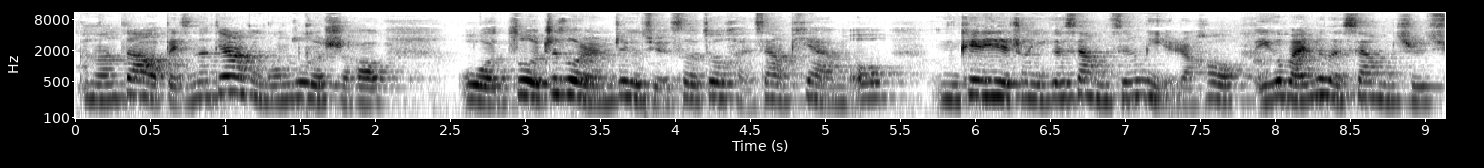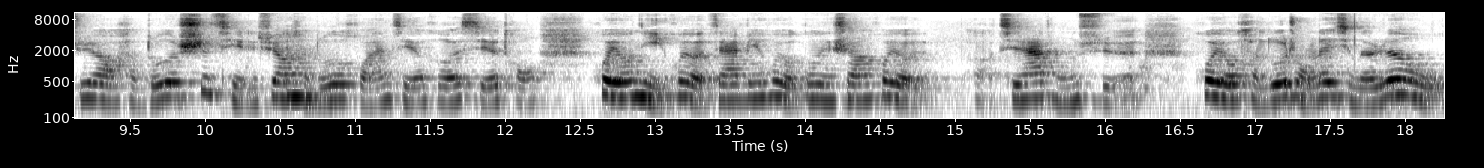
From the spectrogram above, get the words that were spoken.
可能到北京的第二份工作的时候，我做制作人这个角色就很像 PMO，你可以理解成一个项目经理，然后一个完整的项目是需要很多的事情，需要很多的环节和协同，会有你，会有嘉宾，会有供应商，会有呃其他同学，会有很多种类型的任务。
